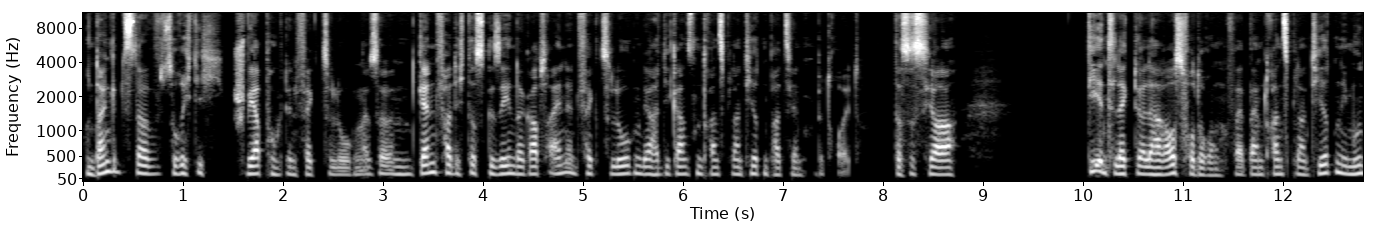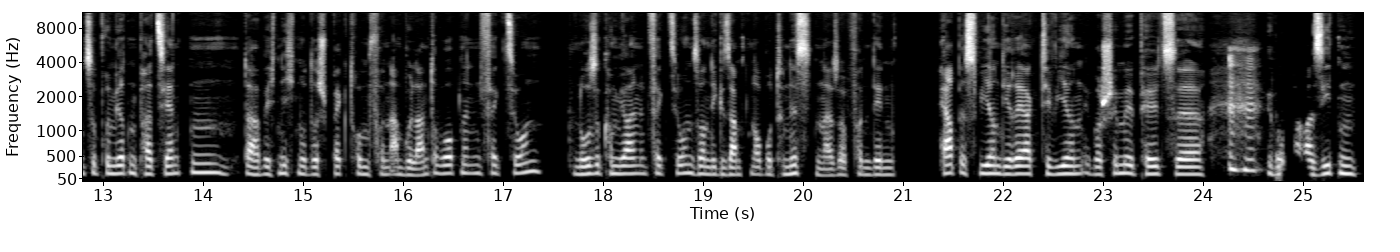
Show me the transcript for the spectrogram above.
Und dann gibt es da so richtig Schwerpunktinfektiologen. Also in Genf hatte ich das gesehen, da gab es einen Infektiologen, der hat die ganzen transplantierten Patienten betreut. Das ist ja die intellektuelle Herausforderung, weil beim transplantierten, immunsupprimierten Patienten, da habe ich nicht nur das Spektrum von ambulant erworbenen Infektionen, nosokomialen Infektionen, sondern die gesamten Opportunisten, also von den Herpesviren, die reaktivieren, über Schimmelpilze, mhm. über Parasiten.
